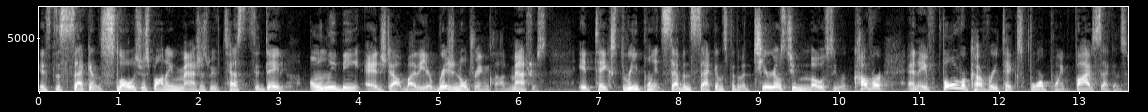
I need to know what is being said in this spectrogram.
It's the second slowest responding mattress we've tested to date, only being edged out by the original DreamCloud mattress. It takes 3.7 seconds for the materials to mostly recover, and a full recovery takes 4.5 seconds.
